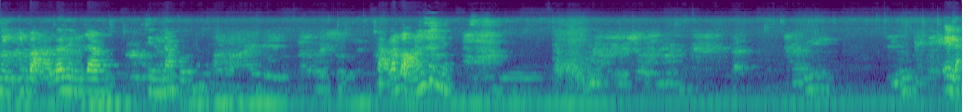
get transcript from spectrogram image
నెయ్యి బాగా తింటాం తిన్నప్పుడు. చాలా బాగుంటుంది. ఇలా.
